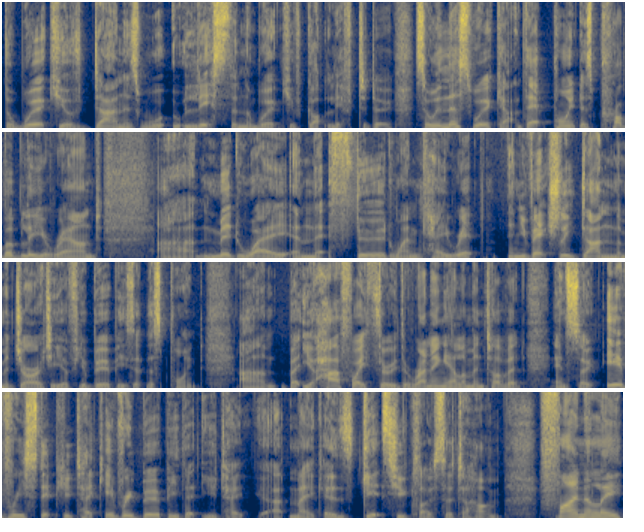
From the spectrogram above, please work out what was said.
the work you've done is w- less than the work you've got left to do. So, in this workout, that point is probably around uh, midway in that third 1K rep, and you've actually done the majority of your burpees at this point, um, but you're halfway through the running element of it, and so every step you take, every burpee that you take uh, make is gets you closer to home. Finally,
